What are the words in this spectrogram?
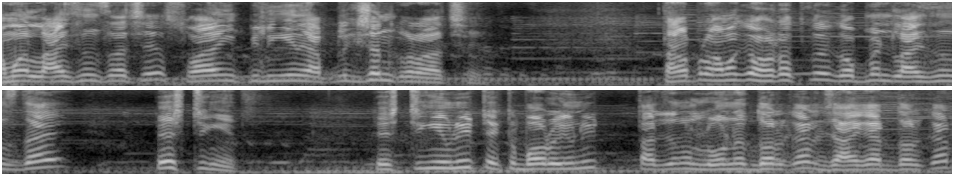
আমার লাইসেন্স আছে সোয়াইং পিলিংয়ের অ্যাপ্লিকেশন করা আছে। তারপর আমাকে হঠাৎ করে গভর্নমেন্ট লাইসেন্স দেয় পেস্টিংয়ের। পেস্টিং ইউনিট একটা বড় ইউনিট তার জন্য লোনের দরকার জায়গার দরকার।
